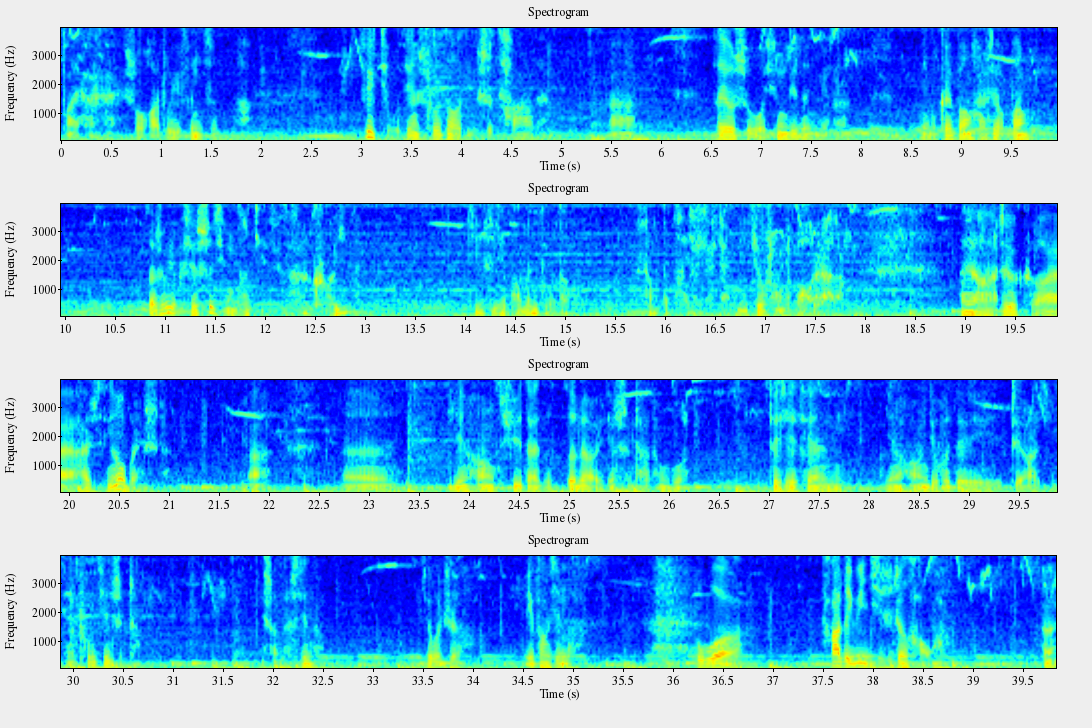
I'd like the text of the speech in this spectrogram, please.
哎呀哎，说话注意分寸啊！这酒店说到底是他的，啊，她又是我兄弟的女儿，你们该帮还是要帮。再说有些事情他解决的还是可以的。金世杰旁门左道，上不得台。行行行，你就剩下抱怨了。哎呀，这个可爱还是挺有本事的，啊，嗯，银行续贷的资料已经审查通过了，这些天银行就会对这样进行重新审查。你上点心呢。这我知道，您放心吧。不过，他的运气是真好啊。哼。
